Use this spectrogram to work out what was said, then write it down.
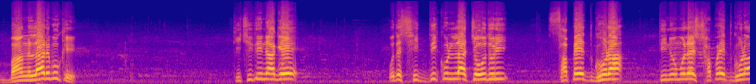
বাংলার বুকে কিছুদিন আগে ওদের সিদ্দিকুল্লা চৌধুরী সফেদ ঘোড়া, তৃণমূলের সফেদ ঘোড়া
